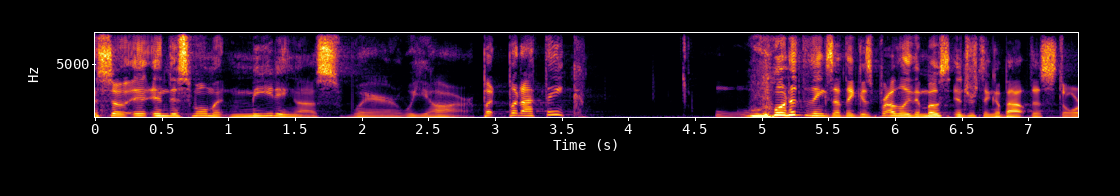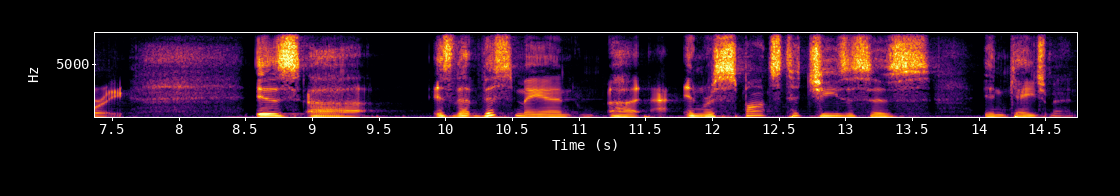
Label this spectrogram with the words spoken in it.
so in, in, this moment, meeting us where we are. But, but I think one of the things I think is probably the most interesting about this story is, uh, is that this man, uh, in response to Jesus's engagement,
